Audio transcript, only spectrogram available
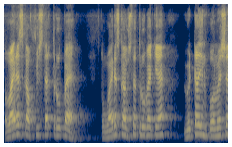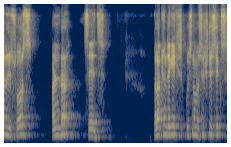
virus का विस्तृत रूप है। तो वायरस का विस्तृत रूप है क्या है? Vital information resources under siege अगला क्वेश्चन देखिए क्वेश्चन नंबर सिक्सटी सिक्स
